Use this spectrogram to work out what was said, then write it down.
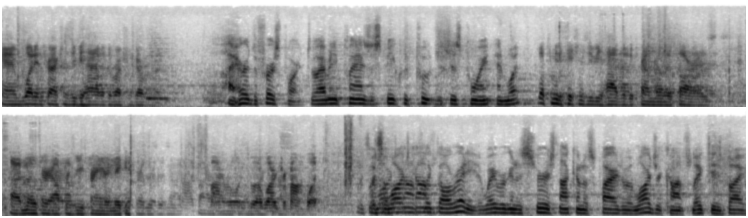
and what interactions have you had with the Russian government? I heard the first part. Do I have any plans to speak with Putin at this point, and what? What communications have you had with the Kremlin as far as uh, military operations in Ukraine and making sure this does not spiral into a larger conflict? It's, it's a large, conflict, conflict already. The way we're going to ensure it's not going to aspire to a larger conflict is by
